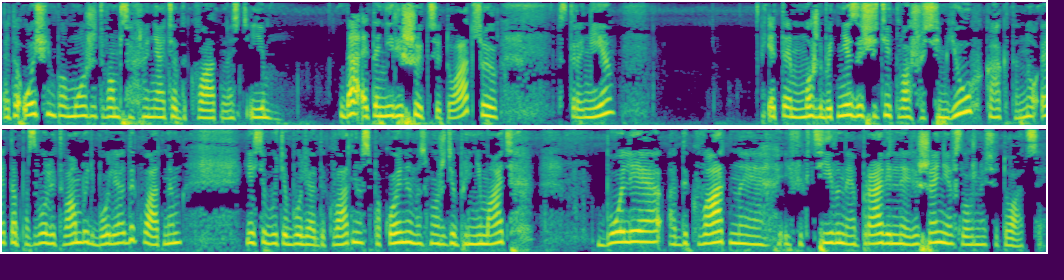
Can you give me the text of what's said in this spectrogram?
Это очень поможет вам сохранять адекватность. И да, это не решит ситуацию в стране, это, может быть, не защитит вашу семью как-то, но это позволит вам быть более адекватным. Если будете более адекватным, спокойным, вы сможете принимать более адекватные, эффективные, правильные решения в сложной ситуации.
